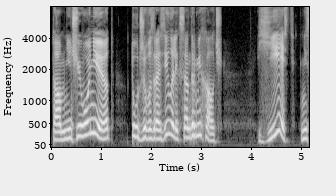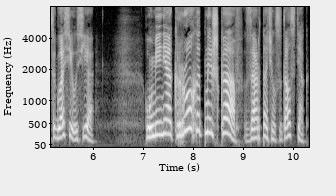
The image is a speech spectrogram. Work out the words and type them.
«Там ничего нет», — тут же возразил Александр Михайлович. «Есть!» — не согласилась я. «У меня крохотный шкаф!» — заортачился толстяк.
